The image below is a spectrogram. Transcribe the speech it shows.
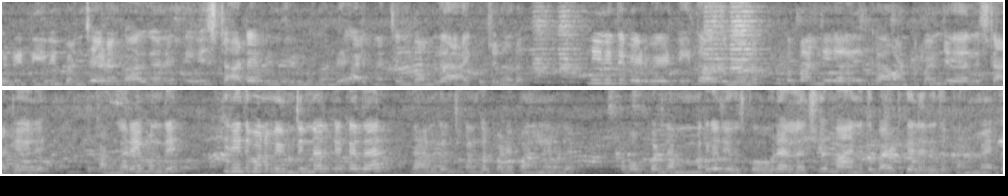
గడ్డి టీవీ పని చేయడం కాదు కానీ టీవీ స్టార్ట్ అయిపోయింది. ఏడుమిగండి ఆడికి నచ్చిన బొమ్మలు ఆయి కూర్చున్నాడు నేనైతే వేడి వేడి టీ తాగుతున్నాను. ఇంకా పని చేయాలి ఇంకా వంట పని చేయాలి స్టార్ట్ చేయాలి. కంగారు ఏముంది? తినేది మనం ఏం తిన్నారుకే కదా? దాని గురించి కంగారు పడే పని లేదు. ఒక్కొక్కటి నెమ్మదిగా చేసుకొని వెళ్ళొచ్చు. మా ఆయనతో బయటకు వెళ్ళేది పని మీద.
